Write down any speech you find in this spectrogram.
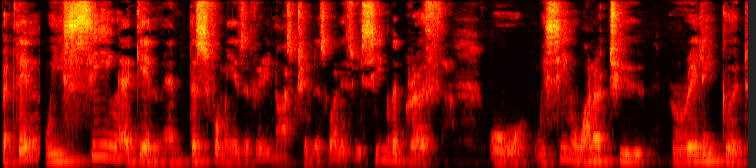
But then we're seeing again, and this for me is a very nice trend as well, is we're seeing the growth or we're seeing one or two really good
